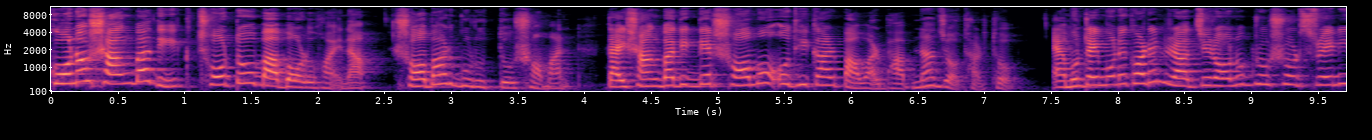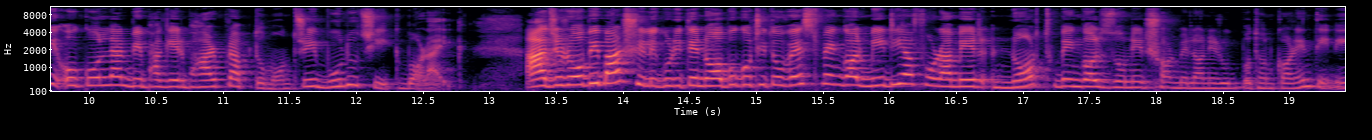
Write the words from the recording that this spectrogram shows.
কোনো সাংবাদিক ছোট বা বড় হয় না, সবার গুরুত্ব সমান। তাই সাংবাদিকদের সম অধিকার পাওয়ার ভাবনা যথার্থ। এমনটাই মনে করেন রাজ্যের অনগ্রসর শ্রেণি ও কল্যাণ বিভাগের ভারপ্রাপ্ত মন্ত্রী বুলুচিক বড়াইক। আজ রবিবার শিলিগুড়িতে নবগঠিত ওয়েস্ট বেঙ্গল মিডিয়া ফোরামের নর্থ বেঙ্গল জোনের সম্মেলনের উদ্বোধন করেন তিনি।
